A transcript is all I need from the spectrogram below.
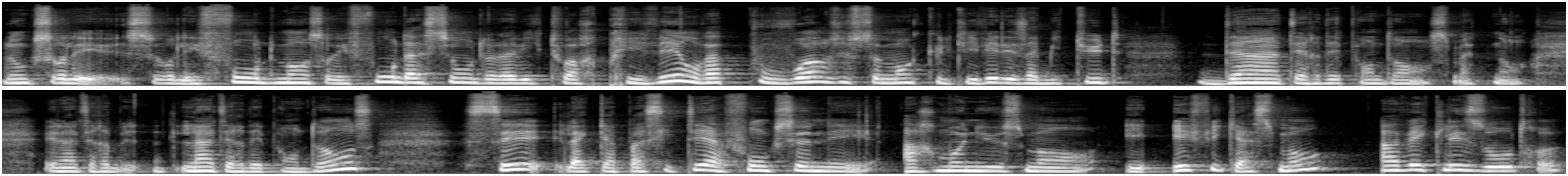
Donc sur les, sur les fondements, sur les fondations de la victoire privée, on va pouvoir justement cultiver les habitudes d'interdépendance maintenant. Et l'interdépendance, c'est la capacité à fonctionner harmonieusement et efficacement avec les autres.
